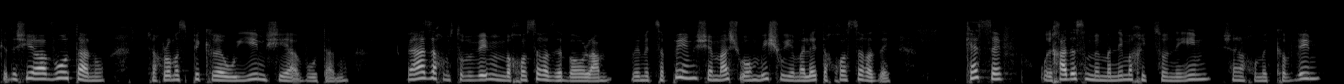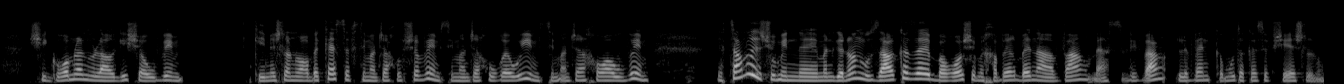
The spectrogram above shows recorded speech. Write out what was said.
כדי שיאהבו אותנו, שאנחנו לא מספיק ראויים שיאהבו אותנו. ואז אנחנו מסתובבים עם החוסר הזה בעולם, ומצפים שמשהו או מישהו ימלא את החוסר הזה. כסף הוא אחד הסממנים החיצוניים שאנחנו מקווים שיגרום לנו להרגיש אהובים. כי אם יש לנו הרבה כסף, סימן שאנחנו שווים, סימן שאנחנו ראויים, סימן שאנחנו אהובים. יצרנו איזשהו מין אה, מנגנון מוזר כזה בראש שמחבר בין אהבה מהסביבה לבין כמות הכסף שיש לנו.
